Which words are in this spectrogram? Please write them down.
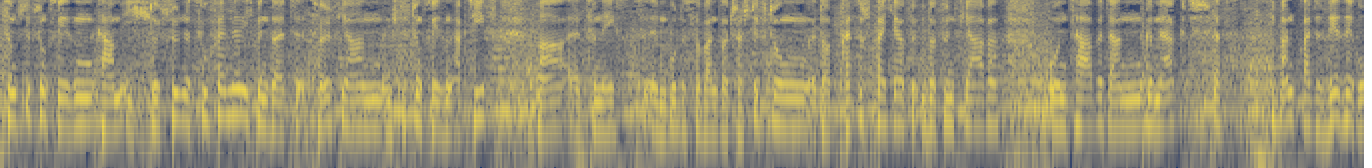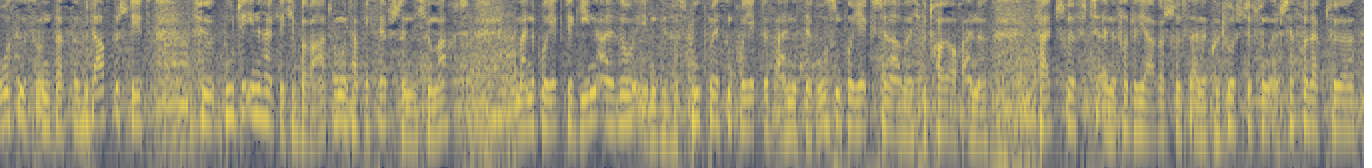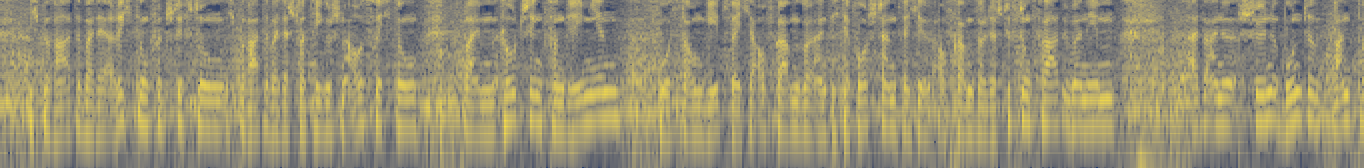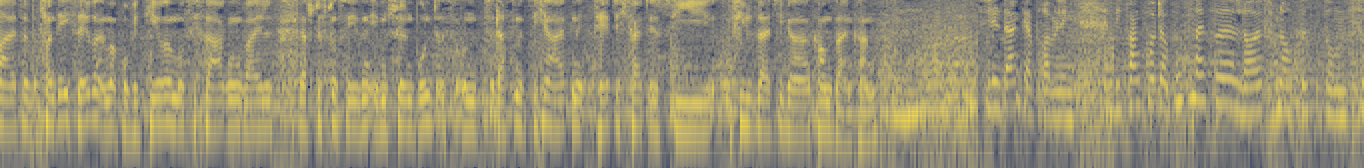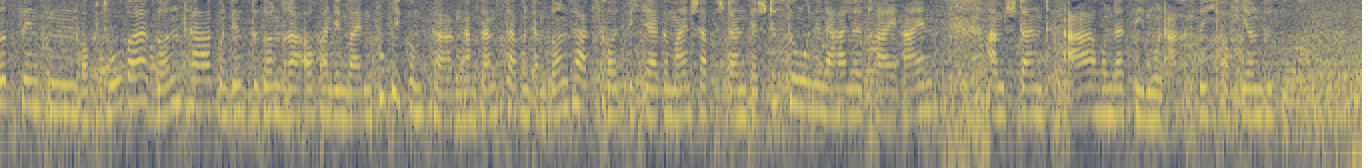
Zum Stiftungswesen kam ich durch schöne Zufälle. Ich bin seit zwölf Jahren im Stiftungswesen Stiftungswesen aktiv, war äh, zunächst im Bundesverband Deutscher Stiftungen, äh, dort Pressesprecher für über fünf Jahre und habe dann gemerkt, dass die Bandbreite sehr, sehr groß ist und dass Bedarf besteht für gute inhaltliche Beratung und habe mich selbstständig gemacht. Meine Projekte gehen also, eben dieses Buchmessenprojekt ist eines der großen Projekte, aber ich betreue auch eine Zeitschrift, eine Vierteljahresschrift, eine Kulturstiftung als Chefredakteur. Ich berate bei der Errichtung von Stiftungen, ich berate bei der strategischen Ausrichtung, beim Coaching von Gremien, wo es darum geht, welche Aufgaben soll eigentlich der Vorstand, welche Aufgaben soll der Stiftungsrat übernehmen. Also eine schöne bunte Bandbreite, von der ich selber immer profitiere, muss ich sagen, weil das Stiftungswesen eben schön bunt ist und das mit Sicherheit eine Tätigkeit ist, die vielseitiger kaum sein kann. Vielen Dank, Herr Brömmling. Die Frankfurter Buchmesse läuft noch bis zum 14. Oktober, Sonntag und insbesondere auch an den beiden Publikumstagen am Samstag und am Sonntag freut sich der Gemeinschaftsstand der Stiftungen in der Halle 3.1 am Stand A187 auf Ihren Besuch.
